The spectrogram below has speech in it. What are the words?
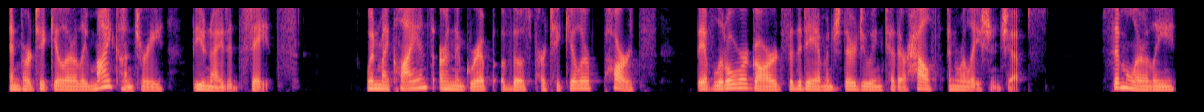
and particularly my country, the United States. When my clients are in the grip of those particular parts, they have little regard for the damage they're doing to their health and relationships. Similarly,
